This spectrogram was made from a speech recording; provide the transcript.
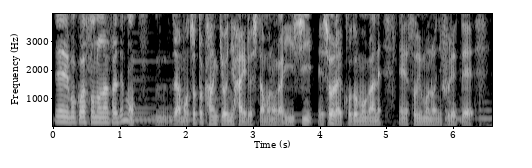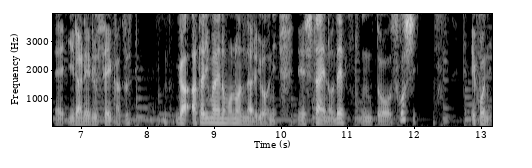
で、僕はその中でも、じゃあもうちょっと環境に配慮したものがいいし、将来子供がね、そういうものに触れていられる生活が当たり前のものになるようにしたいので、うんと、少しエコに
